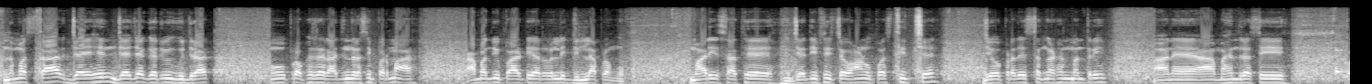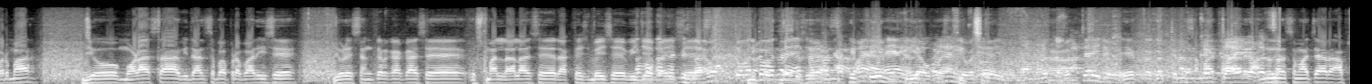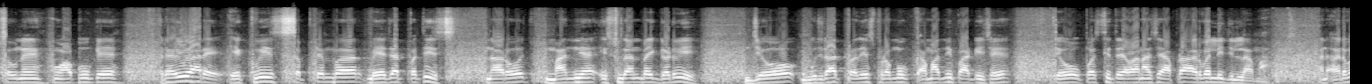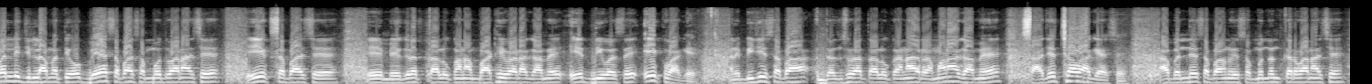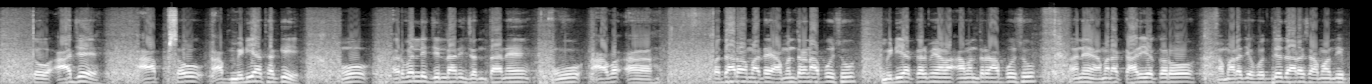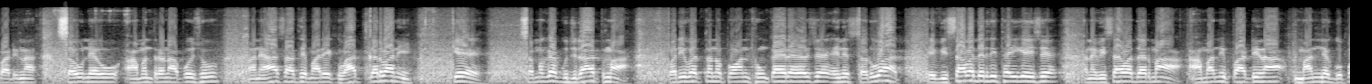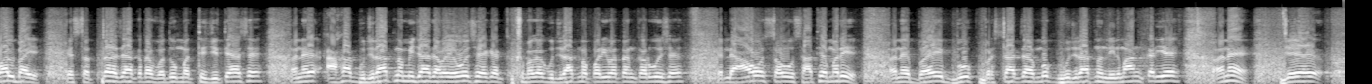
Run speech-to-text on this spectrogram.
નમસ્કાર જય હિન્દ જય જય ગરવી ગુજરાત. હું પ્રોફેસર રાજેન્દ્રસિંહ પરમાર આમ આદમી પાર્ટી અરવલ્લી જિલ્લા પ્રમુખ. મારી સાથે જયદીપસિંહ ચૌહાણ ઉપસ્થિત છે જેઓ પ્રદેશ સંગઠન મંત્રી અને આ મહેન્દ્રસિંહ પરમાર જેઓ મોડાસા વિધાનસભા પ્રભારી છે જોડે શંકર કાકા છે ઉસ્માન લાલા છે રાકેશભાઈ છે વિજયભાઈ છે એક અગત્યના સમાચાર આનંદના સમાચાર આપ સૌને હું આપું કે રવિવારે એકવીસ સપ્ટેમ્બર બે હજાર પચીસના રોજ માન્ય ઈસુદાનભાઈ ગઢવી, જેઓ ગુજરાત પ્રદેશ પ્રમુખ આમ આદમી પાર્ટી છે, તેઓ ઉપસ્થિત રહેવાના છે આપણા અરવલ્લી જિલ્લામાં. અને અરવલ્લી જિલ્લામાં તેઓ બે સભા સંબોધવાના છે, એક સભા છે એ મેઘરજ તાલુકાના બાઠીવાડા ગામે એ જ દિવસે એક વાગે અને બીજી સભા ધનસુરા તાલુકાના રમણા ગામે સાંજે છ વાગ્યા છે. આ બંને સભાનું એ સંબોધન કરવાના છે. તો આજે આપ સૌ, આપ મીડિયા થકી હું અરવલ્લી જિલ્લાની જનતાને હું આવા પધારવા માટે આમંત્રણ આપું છું. મીડિયા કર્મી આમંત્રણ આપું છું. અને અમારા કાર્યકરો, અમારા જે હોદ્દેદારો છે, આમ આદમી પાર્ટીના, સૌને હું આમંત્રણ આપું છું. અને આ સાથે મારે એક વાત કરવાની કે સમગ્ર ગુજરાતમાં પરિવર્તનનો પવન ફૂંકાઈ રહ્યો છે. એની શરૂઆત એ વિસાવદરથી થઈ ગઈ છે. અને વિસાવદરમાં આમ આદમી પાર્ટીના માન્ય ગોપાલભાઈ એ સત્તર હજાર કરતાં વધુ મતથી જીત્યા છે. અને આખા ગુજરાતનો મિજાજ હવે એવો છે કે સમગ્ર ગુજરાતમાં પરિવર્તન કરવું છે. એટલે આવો સૌ સાથે મળી અને ભય, ભૂખ, ભ્રષ્ટાચાર મુક્ત ગુજરાતનું નિર્માણ કરીએ. અને જે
